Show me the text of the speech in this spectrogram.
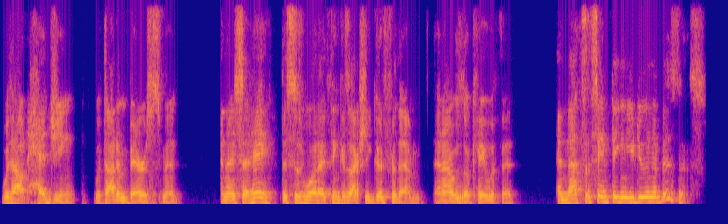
without hedging, without embarrassment. And I said, hey, this is what I think is actually good for them. And I was okay with it. And that's the same thing you do in a business.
